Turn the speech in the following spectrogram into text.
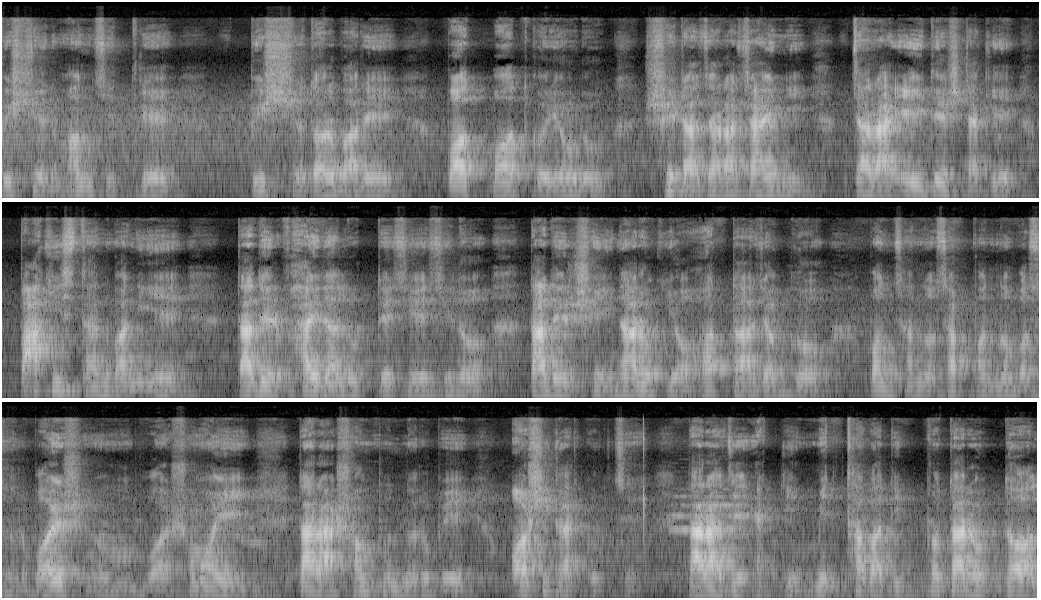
বিশ্বের মানচিত্রে বিশ্ব দরবারে পথ পথ করে উঠুক সেটা যারা চায়নি, যারা এই দেশটাকে পাকিস্তান বানিয়ে তাদের ফায়দা লুটতে চেয়েছিল, তাদের সেই নারকীয় হত্যাযজ্ঞ পঞ্চান্ন, ছাপ্পান্ন বছর বয়স সময়ে তারা সম্পূর্ণরূপে অস্বীকার করছে। তারা যে একটি মিথ্যাবাদী প্রতারক দল,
